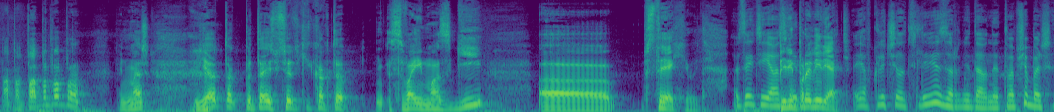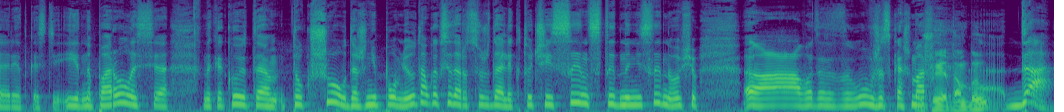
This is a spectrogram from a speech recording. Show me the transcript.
папа, папа, папа, понимаешь? Я так пытаюсь все-таки как-то свои мозги э, встряхивать, Знаете, я перепроверять. Я включила телевизор недавно, это вообще большая редкость, и напоролась э, на какое-то ток-шоу, даже не помню. Ну, там, как всегда, рассуждали, кто чей сын, стыдно, не стыдно. В общем, а, вот этот ужас, кошмар. Что я там был? А, Да,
